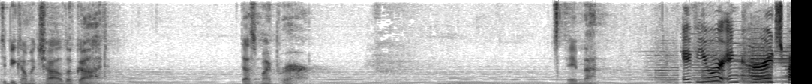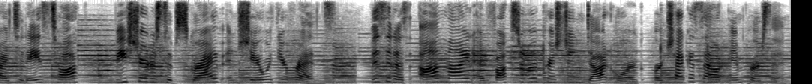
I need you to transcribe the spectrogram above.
to become a child of God. That's my prayer. Amen. If you were encouraged by today's talk, be sure to subscribe and share with your friends. Visit us online at foxriverchristian.org or check us out in person.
